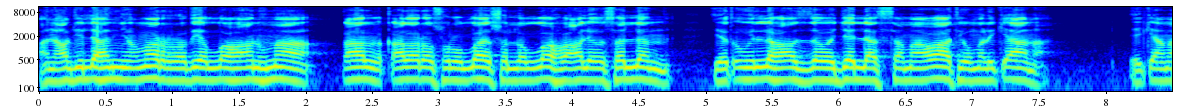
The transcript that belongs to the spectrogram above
عن عبد الله بن عمر رضي الله عنهما قال قال رسول الله صلى الله عليه وسلم يطوي الله عز وجل السماوات يوم القيامة የቅያማ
